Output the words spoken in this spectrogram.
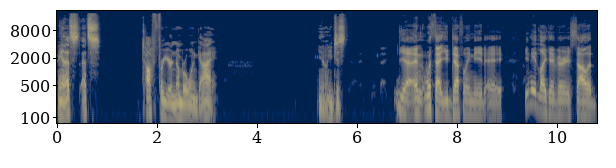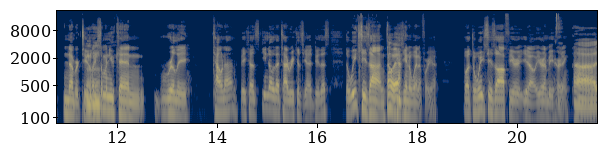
Man, that's, that's tough for your number one guy. You know, he just, yeah, and with that, you definitely need a you need like a very solid number 2 mm-hmm. like someone you can really count on because you know that Tyreek is going to do this. The weeks he's on, oh, yeah. he's going to win it for you. But the weeks he's off, you're you know you're going to be hurting. Uh,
